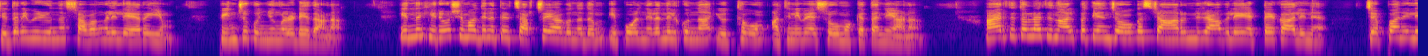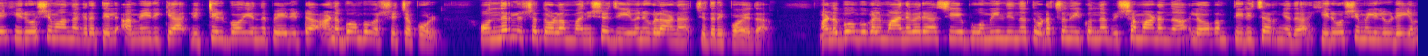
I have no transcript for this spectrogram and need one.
ചിതറി വീഴുന്ന ശവങ്ങളിലേറെയും പിഞ്ചു കുഞ്ഞുങ്ങളുടേതാണ്. ഇന്ന് ഹിരോഷിമ ദിനത്തിൽ ചർച്ചയാകുന്നതും ഇപ്പോൾ നിലനിൽക്കുന്ന യുദ്ധവും അധിനിവേശവും ഒക്കെ തന്നെയാണ്. ആയിരത്തി തൊള്ളായിരത്തി നാൽപ്പത്തി അഞ്ച് ഓഗസ്റ്റ് ആറിന് രാവിലെ എട്ടേകാലിന് ജപ്പാനിലെ ഹിരോഷിമ നഗരത്തിൽ അമേരിക്ക ലിറ്റിൽ ബോയ് എന്ന് പേരിട്ട് അണുബോംബ് വർഷിച്ചപ്പോൾ ഒന്നര ലക്ഷത്തോളം മനുഷ്യ ജീവനുകളാണ് ചിതറിപ്പോയത്. അണുബോംബുകൾ മാനവരാശിയെ ഭൂമിയിൽ നിന്ന് തുടച്ചു നീക്കുന്ന വിഷമാണെന്ന് ലോകം തിരിച്ചറിഞ്ഞത് ഹിരോഷിമയിലൂടെയും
